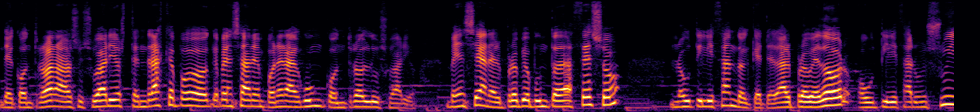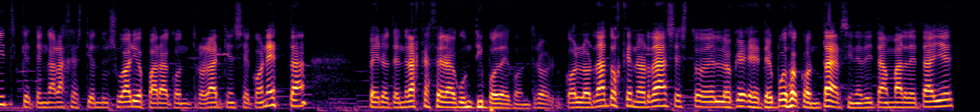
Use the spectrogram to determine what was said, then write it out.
de controlar a los usuarios, tendrás que, pensar en poner algún control de usuario. Ven sea en el propio punto de acceso, no utilizando el que te da el proveedor o utilizar un switch que tenga la gestión de usuarios para controlar quién se conecta, pero tendrás que hacer algún tipo de control. Con los datos que nos das, esto es lo que te puedo contar. Si necesitas más detalles,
